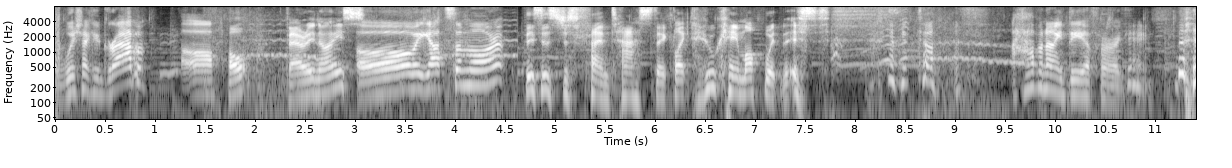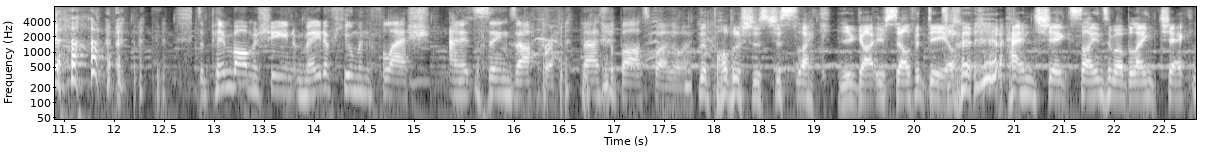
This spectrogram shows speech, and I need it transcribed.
I wish I could grab him. Oh, Oh, very nice. oh, we got some more. This is just fantastic. Like, who came up with this? I have an idea for a game. it's a pinball machine made of human flesh, and it sings opera. That's the boss, by the way. The publisher's just like, you got yourself a deal. Handshake, signs him a blank check.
